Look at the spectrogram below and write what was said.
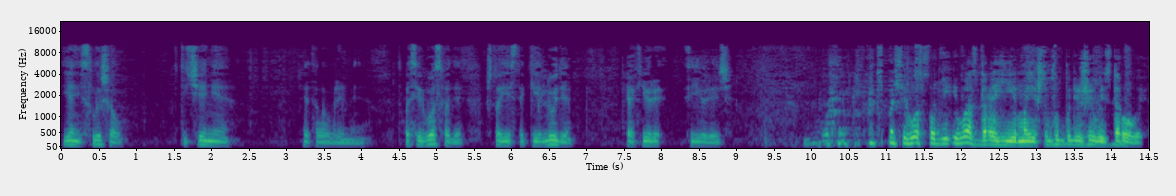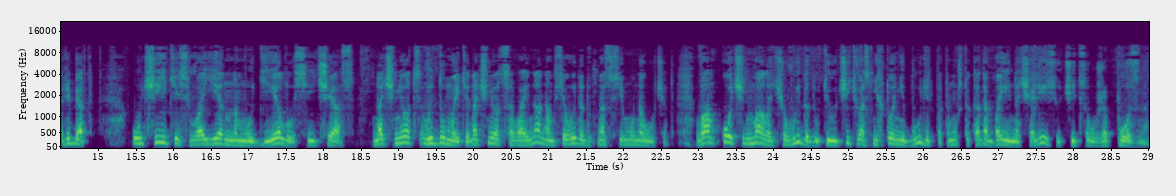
я не слышал в течение этого времени. Спаси Господи, что есть такие люди – как Юрий Юрьевич. Спаси Господи и вас, дорогие мои, чтобы вы были живы и здоровы. Ребят, учитесь военному делу сейчас. Начнется, вы думаете, начнется война, нам все выдадут, нас всему научат. Вам очень мало чего выдадут, и учить вас никто не будет, потому что когда бои начались, учиться уже поздно.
